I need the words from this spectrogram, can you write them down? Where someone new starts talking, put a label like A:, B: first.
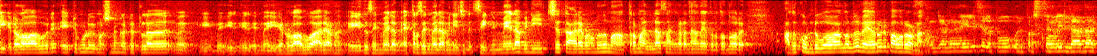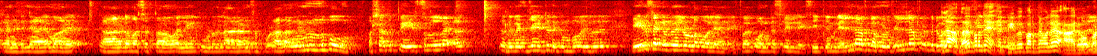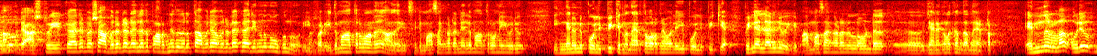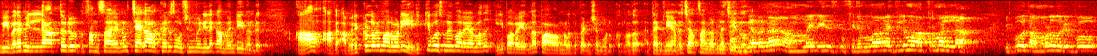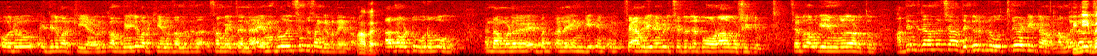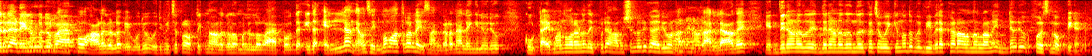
A: ഈ ഇടളബാബുവിന് ഏറ്റവും കൂടുതൽ വിമർശനം കേട്ടിട്ടുള്ളത് ഇടളബാബു ആരാണ്? ഏത് സിനിമയിൽ എത്ര സിനിമയിൽ അഭിനയിച്ചിട്ട് സിനിമയിൽ അഭിനയിച്ച് താരമാവുന്നത് മാത്രമല്ല സംഘടനാ നേതൃത്വം എന്ന് പറയുന്നത് അത് കൊണ്ടുപോകാന്നുള്ളത് വേറൊരു പവറാണ്
B: സംഘടനയിൽ ചിലപ്പോൾ ഒരു പ്രശ്നങ്ങൾ ഇല്ലാതാക്കാനായിട്ട് ന്യായമായ ആരുടെ വശത്താണോ അല്ലെങ്കിൽ കൂടുതൽ ആരാണ് സപ്പോർട്ട് അത് അങ്ങനെ നിന്ന് പോകും. പക്ഷെ അത് പേഴ്സണൽ റിവെഞ്ച് ആയിട്ട് എടുക്കുമ്പോൾ ഇത് ഏത് സംഘടനയിലുള്ള പോലെ തന്നെ. ഇപ്പൊ കോൺഗ്രസിലില്ലേ സി പി എമ്മിലെ എല്ലാ കമ്മ്യൂണിറ്റി എല്ലാ
A: പറഞ്ഞേ ഇപ്പൊ പോലെ ആരോപണം രാഷ്ട്രീയക്കാര് പക്ഷെ അവരുടെ ഇടയിൽ അത് പറഞ്ഞു തീർത്ത് അവർ അവരുടെ കാര്യങ്ങൾ നോക്കുന്നു. ഇവിടെ ഇത് മാത്രമാണ് സിനിമാ സംഘടനയിൽ മാത്രമാണ് ഈ ഒരു ഇങ്ങനെ ഒരു പൊലിപ്പിക്കുന്നത്. നേരത്തെ പറഞ്ഞ പോലെ ഈ പൊലിപ്പിക്കുക. പിന്നെ എല്ലാവരും ചോദിക്കും അമ്മ സംഘടന ഉള്ളതുകൊണ്ട് ജനങ്ങൾക്ക് എന്താ നേട്ടം? എന്നുള്ള ഒരു വിവരമില്ലാത്തൊരു സംസാരങ്ങൾ ചില ആൾക്കാർ സോഷ്യൽ മീഡിയയിൽ കമന്റ് ചെയ്യുന്നുണ്ട്. ആ അത് അവർക്കുള്ളൊരു മറുപടി എനിക്ക് പേഴ്സണലി പറയാനുള്ളത് ഈ പറയുന്ന പാവങ്ങൾക്ക് പെൻഷൻ കൊടുക്കുന്നത് തന്നെയാണ് സംഘടന ചെയ്യുന്നത്.
B: സിനിമ ഇതിൽ മാത്രമല്ല. ഇപ്പോൾ നമ്മൾ ഒരു ഇപ്പോൾ ഒരു ഇതിൽ വർക്ക് ചെയ്യണം. ഒരു കമ്പനിയിൽ വർക്ക് ചെയ്യുന്ന സമയത്ത് സമയത്ത് തന്നെ എംപ്ലോയീസിന്റെ സംഘടനയുണ്ടാവും.
A: അത്.
B: നമ്മൾ ടൂർ പോകും. നമ്മൾ ഇപ്പം പല ഫാമിലിനെ വിളിച്ചിട്ട് ചിലപ്പോൾ ഓണം ആഘോഷിക്കും. ചിലപ്പോൾ നമ്മൾ ഗെയിമുകൾ നടത്തും. അതെന്തിനാന്ന് വെച്ചാൽ അതിന്റെ ഒരു ഗ്രോത്തിന് വേണ്ടിയിട്ടാണ്. നമ്മൾ
A: പിന്നെ ഇവരുടെ ഇടയിലുള്ള ഒരു റാപ്പോ ആളുകൾ ഒരു ഒരുമിച്ച് പ്രവർത്തിക്കുന്ന ആളുകൾ തമ്മിലുള്ള റാപ്പോ ഇത് ഇത് എല്ലാം ഞാൻ സിനിമ മാത്രമല്ല ഈ സംഘടന അല്ലെങ്കിൽ ഒരു കൂട്ടായ്മ എന്ന് പറയുന്നത് ഇപ്പോഴും ആവശ്യമുള്ള ഒരു കാര്യമാണ് അതല്ലാതെ എന്തിനാണിത് എന്തിനാണിത് എന്നൊക്കെ ചോദിക്കുന്നത് വിവരക്കേടാണെന്നുള്ളതാണ് എന്റെ ഒരു പേഴ്സണൽ ഒപ്പീനിയൻ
